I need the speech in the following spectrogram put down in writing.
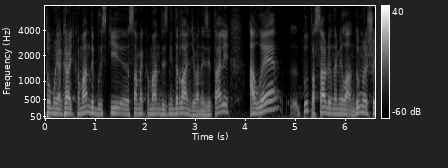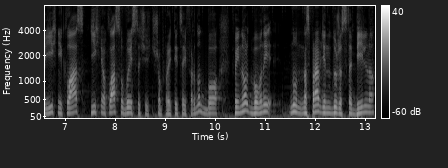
тому, як грають команди, близькі е, саме команди з Нідерландів, а не з Італії. Але е, тут поставлю на Мілан. Думаю, що їхній клас, їхнього класу вистачить, щоб пройти цей Фейнорд, бо Фейнорд, бо вони ну насправді не дуже стабільно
